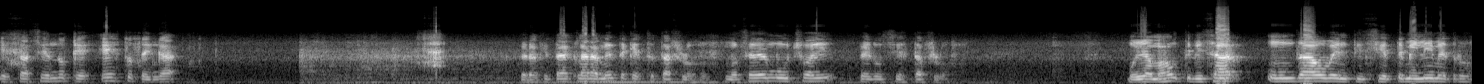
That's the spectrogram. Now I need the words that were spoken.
y está haciendo que esto tenga pero aquí está claramente que esto está flojo. No se ve mucho ahí pero sí está flojo. Voy vamos a utilizar un DAO 27 milímetros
